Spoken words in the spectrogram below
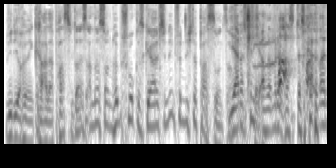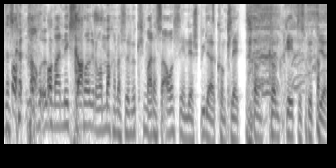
wie die auch in den Kader passt. Und da ist Anderson ein hübsch schmuckes Gerlchen, den finde ich, der passt zu uns auch. Ja, das finde ich auch. Das, das, könnte man, das könnten wir auch irgendwann nächste Folge nochmal machen, dass wir wirklich mal das Aussehen der Spieler konkret, kon konkret diskutieren.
